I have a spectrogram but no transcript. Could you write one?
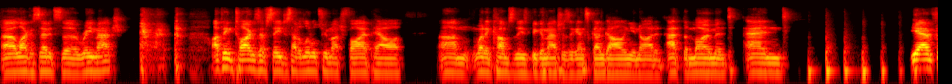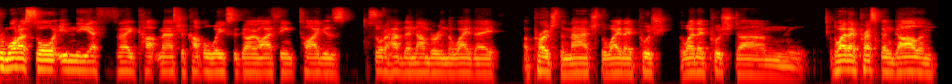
Uh, like I said, it's the rematch. I think Tigers FC just have a little too much firepower um, when it comes to these bigger matches against Gungahlin United at the moment. And yeah, and from what I saw in the FA Cup match a couple of weeks ago, I think Tigers sort of have their number in the way they approach the match, the way they push, the way they pushed, um, the way they pressed Gungahlin,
